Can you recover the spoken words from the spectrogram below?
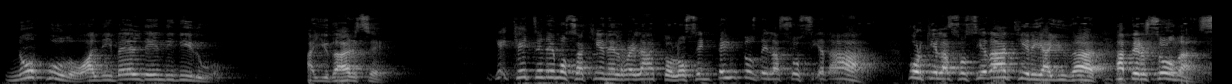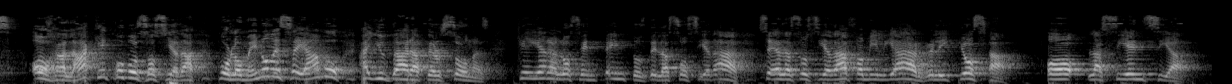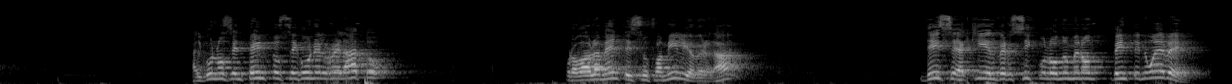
No pudo al nivel de individuo ayudarse. ¿Qué, ¿Qué, tenemos aquí en el relato? Los intentos de la sociedad. Porque la sociedad quiere ayudar a personas Ojalá que como sociedad por lo menos deseamos ayudar a personas. ¿Qué eran los intentos de la sociedad? Sea la sociedad familiar, religiosa o la ciencia. Algunos intentos según el relato. Probablemente su familia, ¿verdad? Dice aquí el versículo número 29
